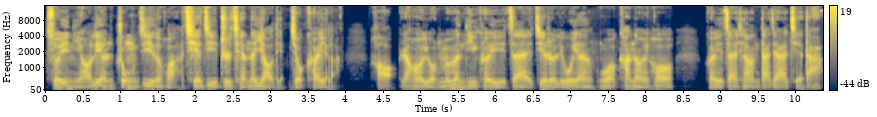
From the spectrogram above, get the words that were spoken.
所以你要练重击的话，切记之前的要点就可以了。好，然后有什么问题可以再接着留言，我看到以后。可以再向大家解答。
